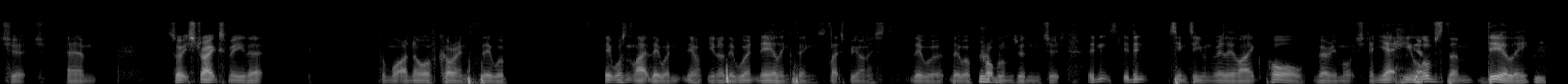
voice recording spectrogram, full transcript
church. Um, so it strikes me that, from what I know of Corinth, they were. It wasn't like they were, you know, you know, they weren't nailing things. Let's be honest. There were there were Mm. problems within the church. They didn't. It didn't seem to even really like Paul very much, and yet he Yeah. loves them dearly, Mm.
